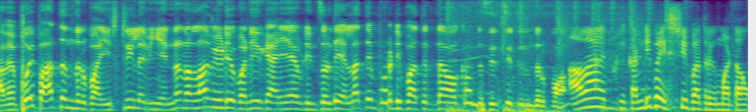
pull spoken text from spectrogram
அவன் போய் பார்த்து இருந்திருப்பான் ஹிஸ்டரியில இவங்க என்னென்னலாம் வீடியோ பண்ணிருக்காங்க அப்படின்னு சொல்லிட்டு எல்லாத்தையும் புரட்டி பார்த்துட்டு தான் உட்காந்து சிரிச்சிட்டு இருந்திருப்பான். அவன் கண்டிப்பா ஹிஸ்டரி பார்த்திருக்க மாட்டான்.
